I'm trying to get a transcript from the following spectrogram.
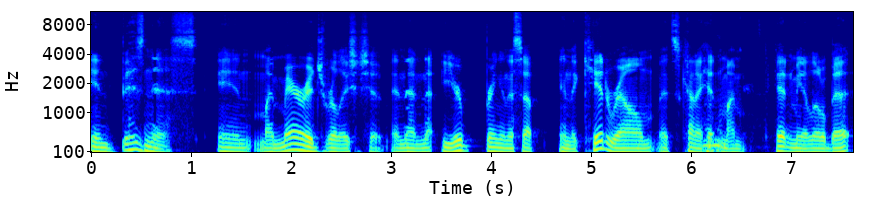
in business, in my marriage relationship, and then you're bringing this up in the kid realm, it's kind of hitting my hitting me a little bit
